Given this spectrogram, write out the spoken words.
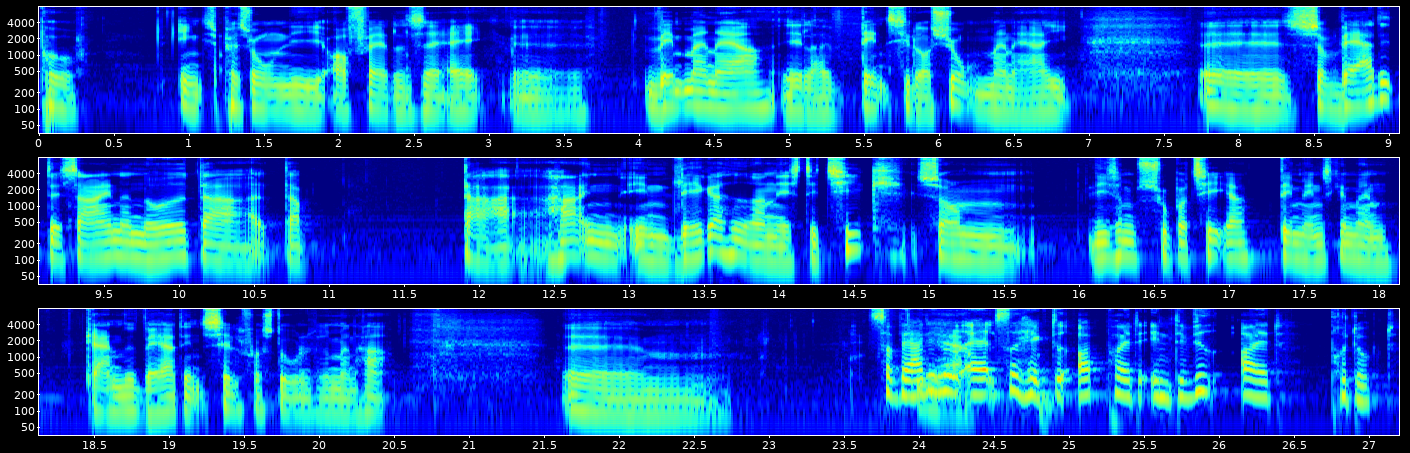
på ens personlige opfattelse af, øh, hvem man er, eller den situation, man er i. Øh, så værdigt design er noget, der, der, der har en, en lækkerhed og en æstetik, som ligesom supporterer det menneske, man gerne vil være, den selvforståelse, man har. Øh, så værdighed ja. er altid hægtet op på et individ og et produkt?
